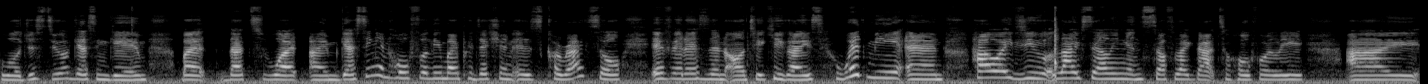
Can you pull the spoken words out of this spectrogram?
we'll just do a guessing game but that's what i'm guessing and hopefully my prediction is correct. So if it is then i'll take you guys with me and how i do live selling and stuff like that. So hopefully i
